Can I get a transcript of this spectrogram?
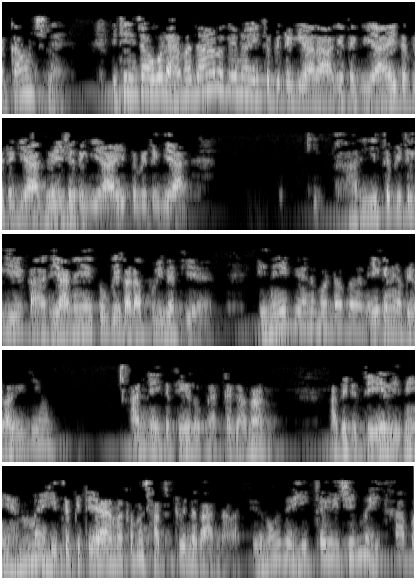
accounts නැහැ. ඉතින් ඒ නිසා ඔයගොල්ලෝ හැමදාම කියනවා හිත පිට ගියා රාගෙට ගියා හිත පිට ගියා ද්වේෂෙට ගියා හිත පිට ගියා. හරි හිත පිට ගියේ කාර්යණයක උගේ කඩප්පුලි ගතිය. එනේ කියන පොඩ්ඩක් බලන්න. ඒකනේ අපි වගේ කියන්නේ. අන්න ඒක තේරුම් ගත්ත ගමන් අපිට තේරෙන්නේ මේ හැම හිත පිට යාමකම සතුට වෙන කාරණාවක්. ඒක මොකද හිත විසින්ම හිතාබව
